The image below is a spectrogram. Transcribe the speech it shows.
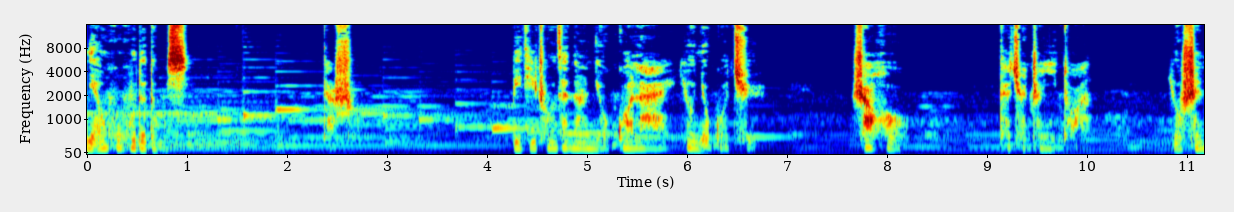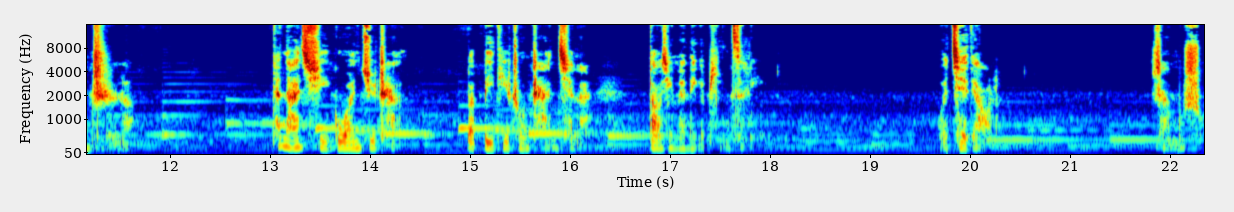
黏糊糊的东西，他说。鼻涕虫在那儿扭过来又扭过去，稍后，它蜷成一团，又伸直了。他拿起一个玩具铲，把鼻涕虫铲起来，倒进了那个瓶子里。我戒掉了。山姆说：“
